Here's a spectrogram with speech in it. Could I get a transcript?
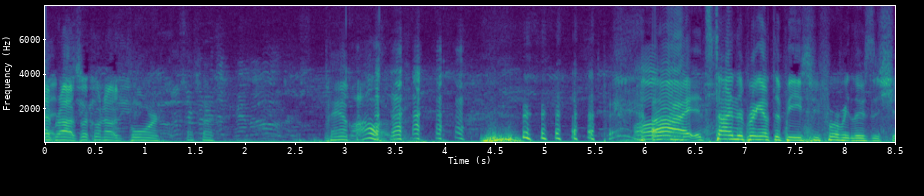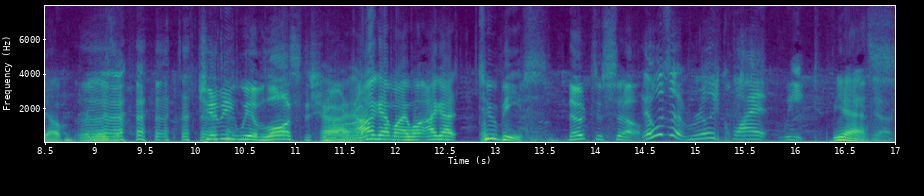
said. eyebrows look when I was born. That's what- Pam Oliver. All right, it's time to bring up the beefs before we lose the show. We're losing. Jimmy, we have lost the show. All right, right? I got my one. I got two beefs. Note to self. It was a really quiet week. Yes. Yes.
